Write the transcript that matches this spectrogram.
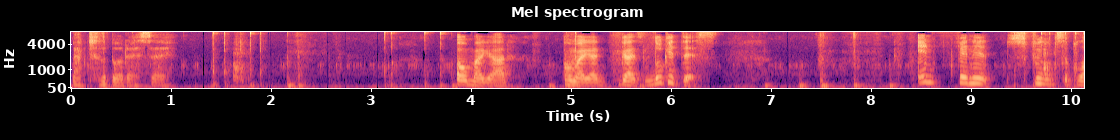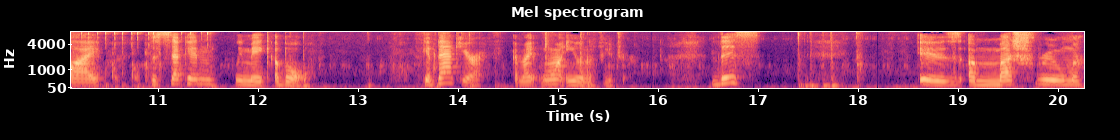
Back to the boat, I say. Oh my god. Oh my god. Guys, look at this. Infinite food supply the second we make a bowl. Get back here. I might want you in the future. This is a mushroom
